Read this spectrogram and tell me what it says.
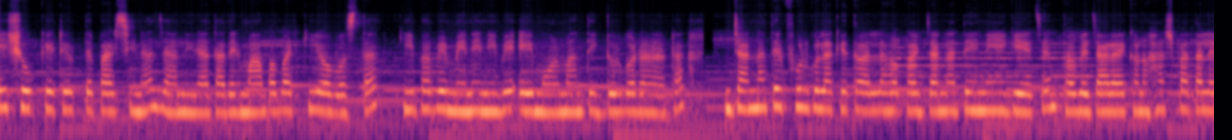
এই শোক কেটে উঠতে পারছি না, জানি না তাদের মা বাবার কি অবস্থা, কীভাবে মেনে নিবে এই মর্মান্তিক দুর্ঘটনাটা। জান্নাতের ফুলগুলাকে তো আল্লাহ পাক জান্নাতেই নিয়ে গিয়েছেন। তবে যারা এখনও হাসপাতালে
